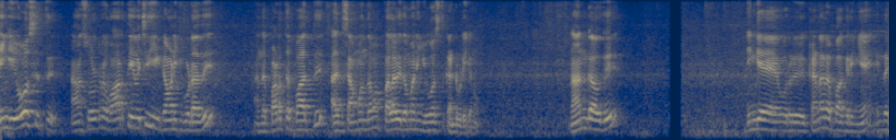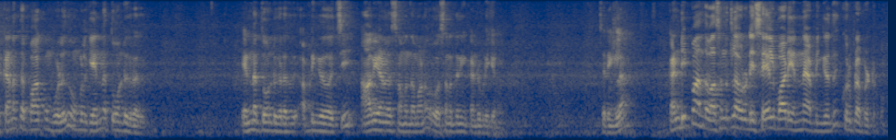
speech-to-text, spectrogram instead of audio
நீங்கள் யோசித்து நான் சொல்கிற வார்த்தையை வச்சு நீங்கள் கவனிக்கக்கூடாது. அந்த படத்தை பார்த்து அதுக்கு சம்மந்தமாக பலவிதமாக நீங்கள் யோசித்து கண்டுபிடிக்கணும். நான்காவது இங்கே ஒரு கிணறை பார்க்குறீங்க. இந்த கிணத்தை பார்க்கும் பொழுது உங்களுக்கு என்ன தோன்றுகிறது? என்ன தோன்றுகிறது அப்படிங்கிறத வச்சு ஆவியானவர் சம்மந்தமான ஒரு வசனத்தை நீங்கள் கண்டுபிடிக்கணும். சரிங்களா? கண்டிப்பாக அந்த வசனத்தில் அவருடைய செயல்பாடு என்ன அப்படிங்கிறது குறிப்பிடப்பட்டிருக்கும்.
